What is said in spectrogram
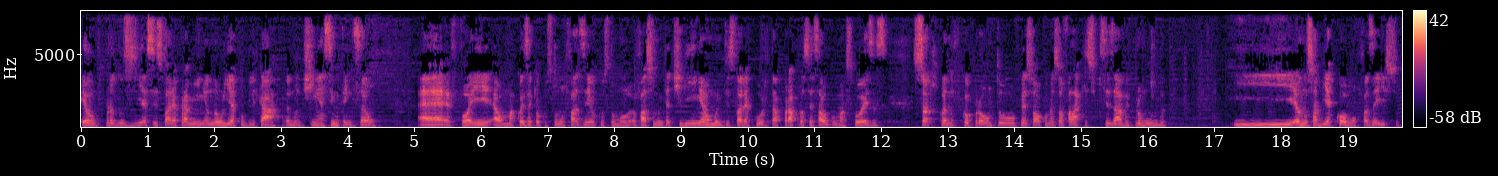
eu produzi essa história para mim, eu não ia publicar, eu não tinha essa intenção. É, foi é uma coisa que eu costumo fazer, eu costumo, eu faço muita tirinha ou muita história curta para processar algumas coisas. Só que quando ficou pronto, o pessoal começou a falar que isso precisava ir pro mundo. E eu não sabia como fazer isso.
